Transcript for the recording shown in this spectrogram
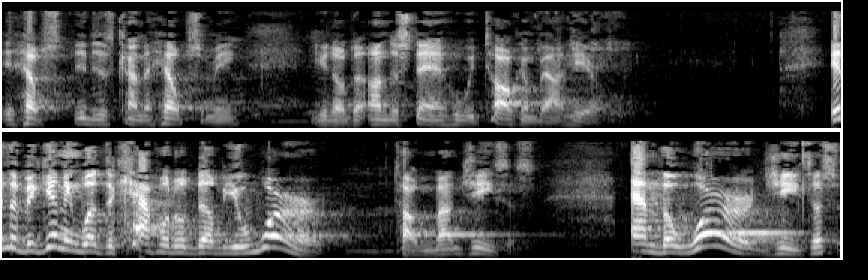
It helps, it just kind of helps me, you know, to understand who we're talking about here. In the beginning was the capital W Word, talking about Jesus. And the Word, Jesus,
